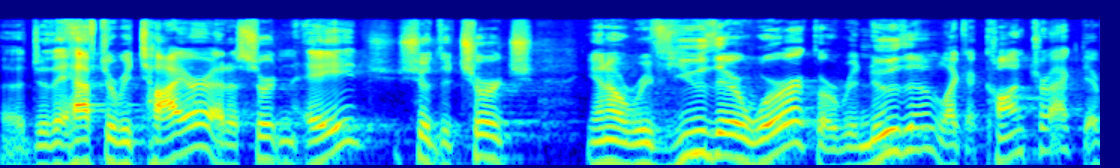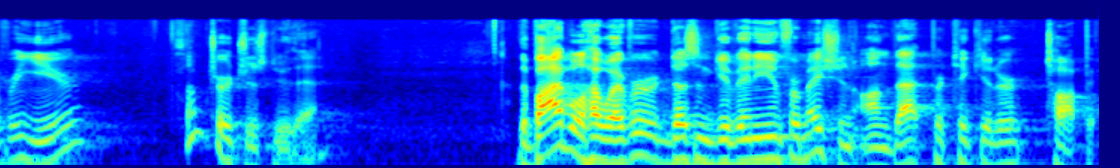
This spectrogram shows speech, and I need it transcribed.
Uh, do they have to retire at a certain age? Should the church you know, review their work or renew them like a contract every year? Some churches do that. The Bible, however, doesn't give any information on that particular topic.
